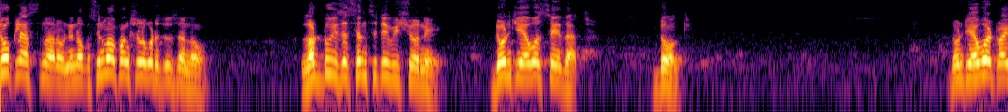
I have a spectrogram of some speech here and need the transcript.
జోక్లు వేస్తున్నారు. నేను ఒక సినిమా ఫంక్షన్లో కూడా చూశాను. Laddu is a sensitive issue అని. Don't you ever say that don't don't ever try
